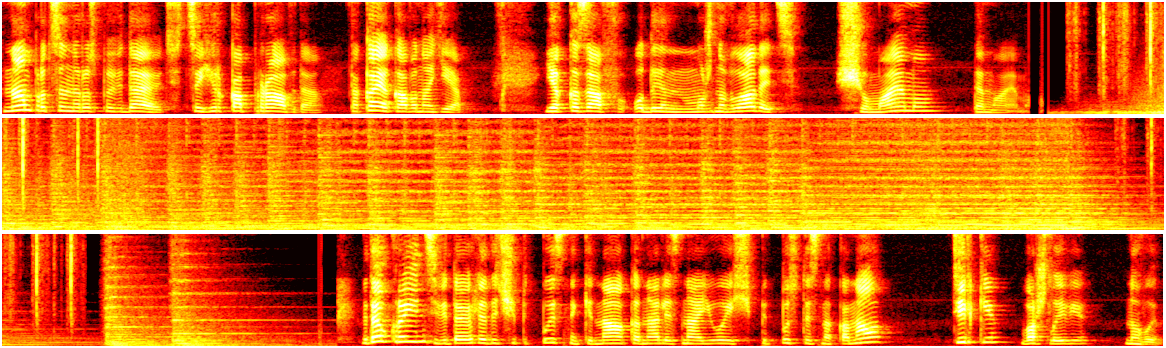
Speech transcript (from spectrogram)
Нам про це не розповідають. Це гірка правда, така, яка вона є. Як казав один можновладець, що маємо, те маємо. Вітаю українці, вітаю глядачі, підписники на каналі Знаю.ua. Підписуйтесь на канал, тільки важливі новини.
